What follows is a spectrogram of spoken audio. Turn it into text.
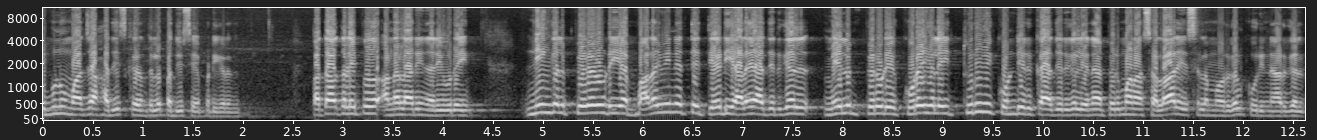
இப்னு மாஜா ஹதீஸ் கிரந்தத்தில் பதிவு செய்யப்படுகிறது. பத்தாவது தலைப்பு அன்னலாரின் அறிவுரை. நீங்கள் பிறருடைய பலவீனத்தை தேடி அலையாதீர்கள் மேலும் பிறருடைய குறைகளை துருவி கொண்டிருக்காதீர்கள் என பெருமானா சல்லா அலி இஸ்லாம் அவர்கள் கூறினார்கள்.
